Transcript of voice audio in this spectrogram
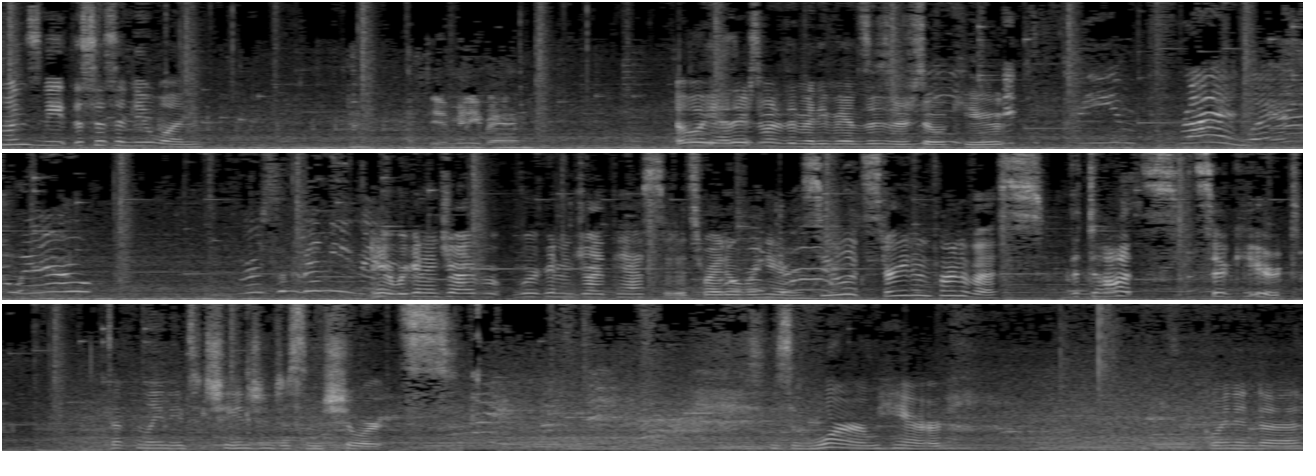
one's neat. This is a new one. I see a Minnie Van. Oh yeah, there's one of the Minnie Vans. Those are so cute. It's a theme friend. Where, where? Where's the Minnie Van? Here, we're gonna drive. We're gonna drive past it. It's right over here. See, look straight in front of us. The dots. So cute. Definitely need to change into some shorts. There's a worm here. Going into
